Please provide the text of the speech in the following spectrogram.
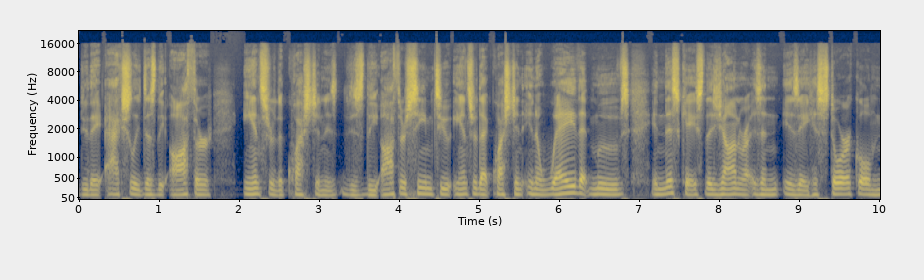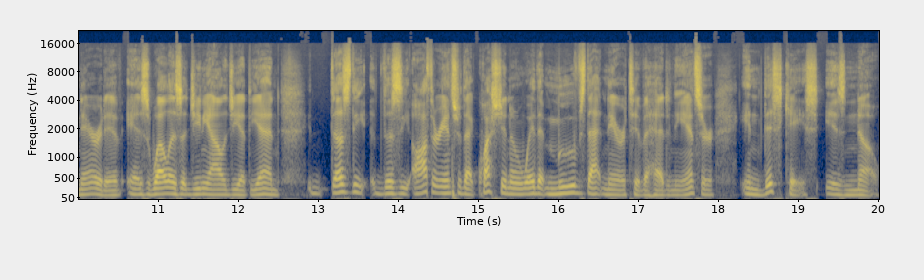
Do they actually? Does the author answer the question? Is does the author seem to answer that question in a way that moves? In this case, the genre is an is a historical narrative as well as a genealogy at the end. Does the does the author answer that question in a way that moves that narrative ahead? And the answer in this case is no.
